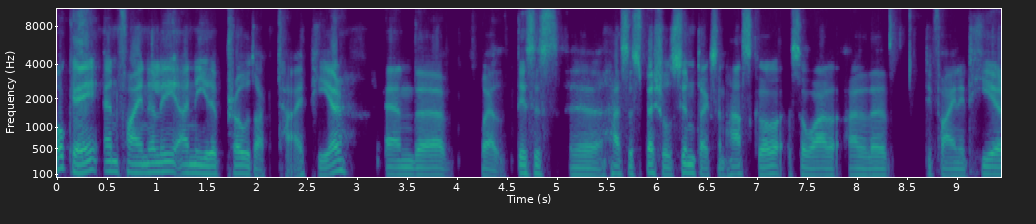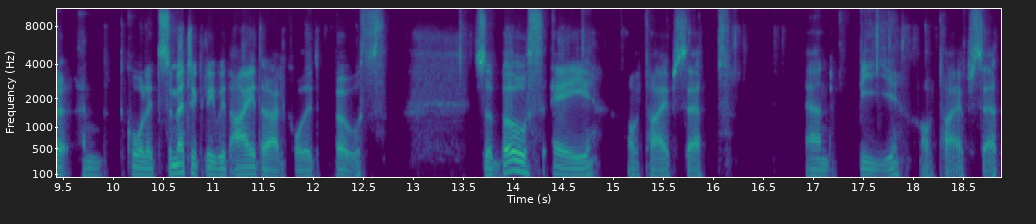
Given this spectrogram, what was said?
Okay, and finally, I need a product type here. And uh, well, this is uh, has a special syntax in Haskell, so I'll, I'll uh, define it here and call it symmetrically with either, I'll call it both. So both A of type set and B of type set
